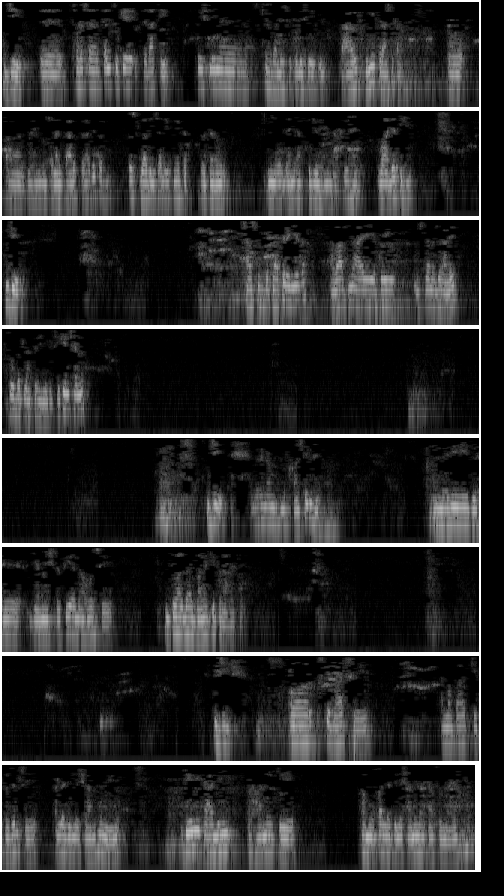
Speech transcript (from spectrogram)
جی تھوڑا سا کل چونکہ ابتدا تھی، تو اس لیے میں اس کے حوالے سے تھوڑی سی تعارف بھی نہیں کرا سکا۔ تو جو ہے، ان شاء اللہ تعارف کرا دیتا ہوں تو اس کے بعد ان شاء اللہ اتنے تک دو چار اور اور بہنیں آپ کو جو ہے باقی ہیں وہ آ جاتی ہیں۔ جی۔ بتلاتے رہیے گا۔ آواز نہ آئے یا کوئی مسئلہ نظر آئے، تو بتلاتے رہیے گا ٹھیک ہے ان شاء اللہ جی میرا نام محمد قاسم ہے۔ میری جو ہے جامع اشرفیہ لاہور سے دو ہزار بارہ کی فراہت ہے۔ جی۔ اور اس کے بعد سے اللہ پاک کے فضل سے اللہ دل شاہ نے دینی تعلیم، پڑھانے کے کا موقع اللہ دل شاہ نے عطا فرمایا۔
